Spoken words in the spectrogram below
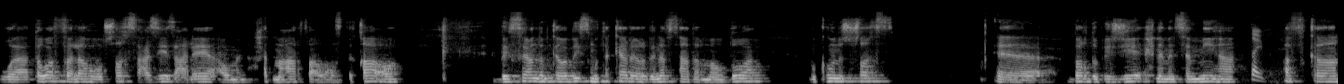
وتوفى له شخص عزيز عليه أو من أحد معارفه أو أصدقائه. بيصير عندهم كوابيس متكررة بنفس هذا الموضوع. بكون الشخص آه برضه بيجي إحنا بنسميها طيب. أفكار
